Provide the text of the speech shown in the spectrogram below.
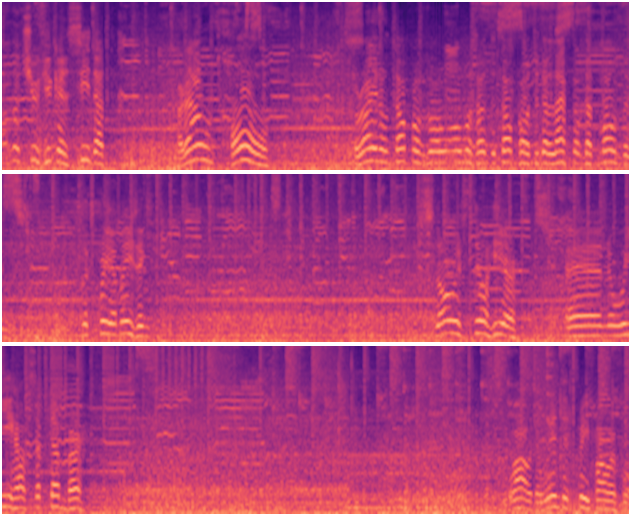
I'm not sure if you can see that round hole right on top of almost at the top or to the left of that mountain. Looks pretty amazing. Snow is still here and we have September. Wow the wind is pretty powerful.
